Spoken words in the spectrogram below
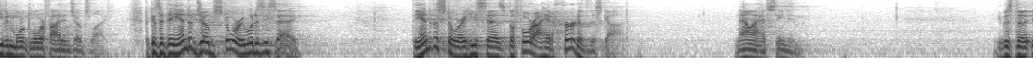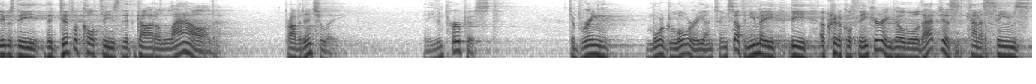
even more glorified in Job's life. Because at the end of Job's story, what does he say? The end of the story, he says, Before I had heard of this God, now I have seen him. It was the, it was the, the difficulties that God allowed providentially and even purposed to bring more glory unto himself. And you may be a critical thinker and go, well, that just kind of seems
